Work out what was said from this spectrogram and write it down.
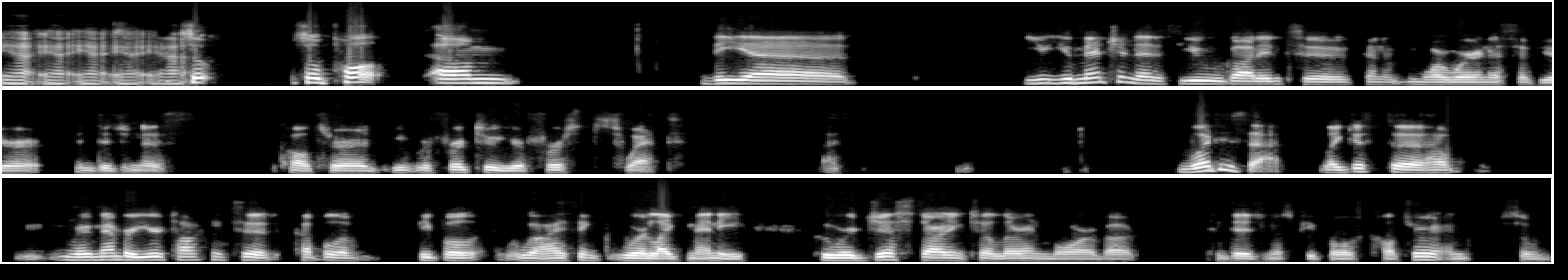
yeah, yeah, yeah, yeah, yeah. So, so Paul, um, the uh, you you mentioned as you got into kind of more awareness of your indigenous culture you referred to your first sweat. What is that? Like just to help remember you're talking to a couple of people who i think were like many who were just starting to learn more about indigenous people's culture and so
